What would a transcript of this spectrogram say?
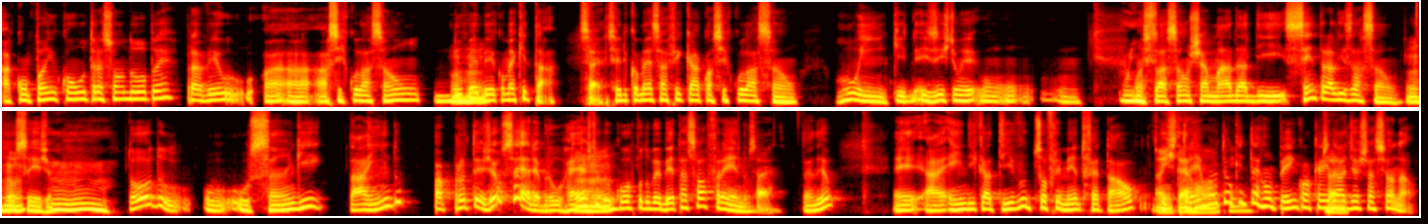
acompanho com ultrassom Doppler para ver o, a, a, circulação do uhum. bebê, como é que tá. Certo. Se ele começa a ficar com a circulação ruim, que existe um, um, um, uma situação chamada de centralização, uhum. ou seja, uhum. todo o, o sangue está indo para proteger o cérebro, o resto uhum. do corpo do bebê está sofrendo, certo. entendeu? É, é, indicativo de sofrimento fetal A extremo, eu tenho que interromper em qualquer certo. idade gestacional,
